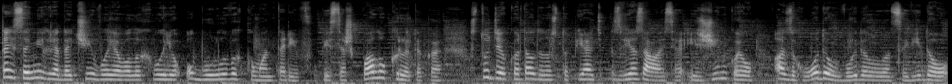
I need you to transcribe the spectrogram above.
Та й самі глядачі виявили хвилю обурливих коментарів. Після шквалу критики студія Квартал 95 зв'язалася із жінкою, а згодом видалила це відео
